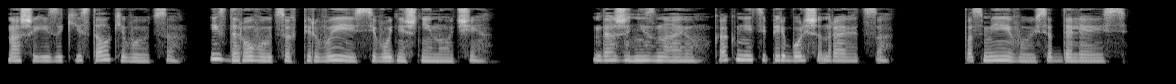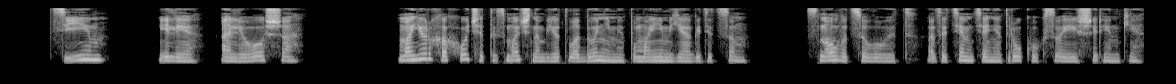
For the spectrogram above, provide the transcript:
Наши языки сталкиваются и здороваются впервые с сегодняшней ночи. Даже не знаю, как мне теперь больше нравится. Посмеиваюсь, отдаляясь. Тим или Алёша. Майор хохочет и смачно бьет ладонями по моим ягодицам. Снова целует, а затем тянет руку к своей ширинке.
